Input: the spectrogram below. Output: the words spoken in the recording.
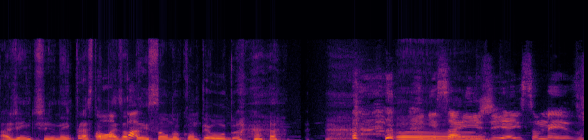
A gente nem presta Opa. mais atenção no conteúdo. uh... Isso aí, Gi, é isso mesmo.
